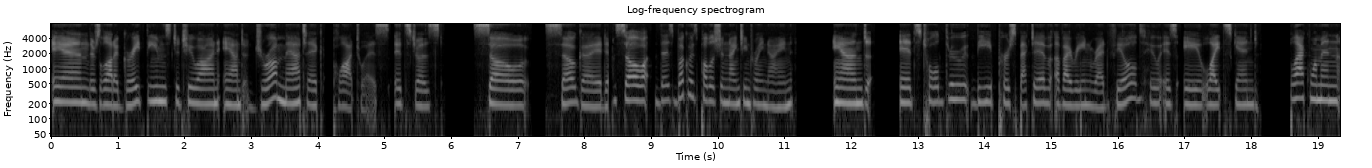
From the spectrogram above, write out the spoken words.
and there's a lot of great themes to chew on and dramatic plot twists. It's just so so good. So this book was published in 1929 and It's told through the perspective of Irene Redfield, who is a light skinned black woman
